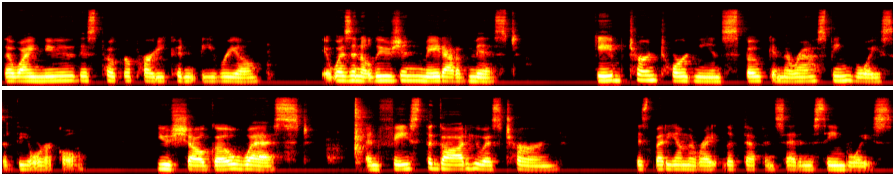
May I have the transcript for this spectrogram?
though I knew this poker party couldn't be real. It was an illusion made out of mist. Gabe turned toward me and spoke in the rasping voice of the oracle You shall go west and face the God who has turned. His buddy on the right looked up and said in the same voice,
